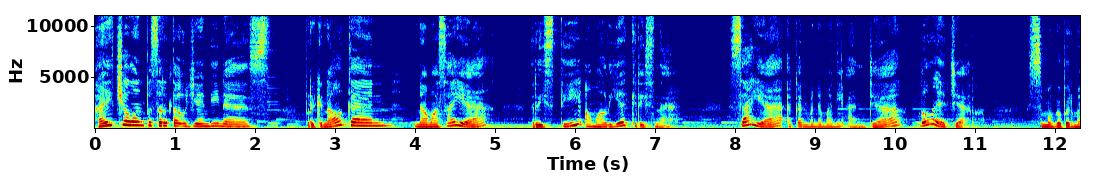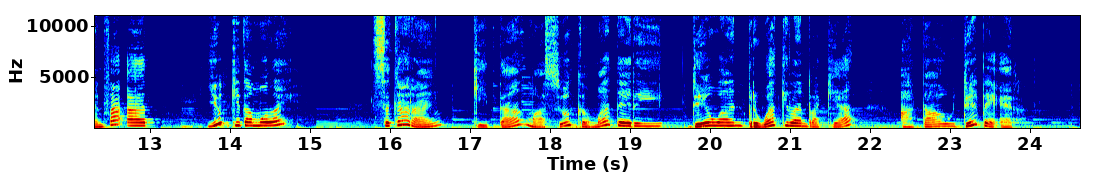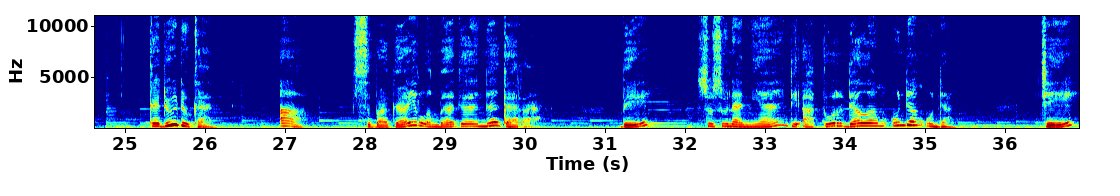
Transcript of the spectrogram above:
Hai calon peserta ujian dinas, perkenalkan, nama saya Risti Amalia Krisna. Saya akan menemani Anda belajar. Semoga bermanfaat. Yuk kita mulai. Sekarang kita masuk ke materi Dewan Perwakilan Rakyat atau DPR. Kedudukan A sebagai lembaga negara. B. Susunannya diatur dalam undang-undang. C.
